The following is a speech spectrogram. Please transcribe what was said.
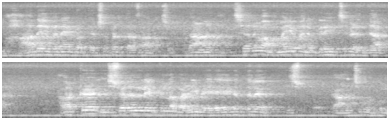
മഹാദേവനെ പ്രത്യക്ഷപ്പെടുത്താൻ സാധിച്ചു. അതാണ് അച്ഛനും അമ്മയും അനുഗ്രഹിച്ചു കഴിഞ്ഞാൽ അവർക്ക് ഈശ്വരനിലേക്കുള്ള വഴി വേഗത്തിൽ കാണിച്ചു കൊടുക്കും.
